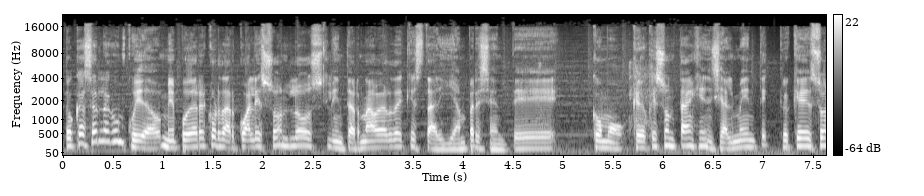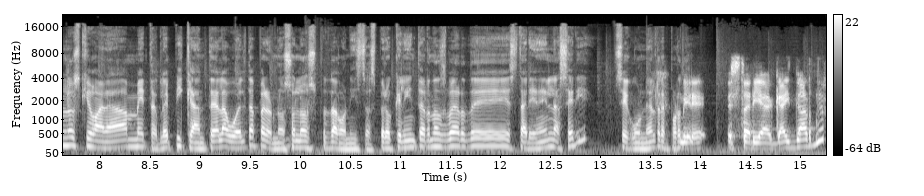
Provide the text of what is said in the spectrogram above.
Toca hacerla con cuidado. ¿Me puede recordar cuáles son los linterna verde que estarían presente? Como creo que son tangencialmente, creo que son los que van a meterle picante a la vuelta, pero no son los protagonistas. ¿Pero qué linternas verde estarían en la serie, según el reporte? Mire, estaría Guy Gardner,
